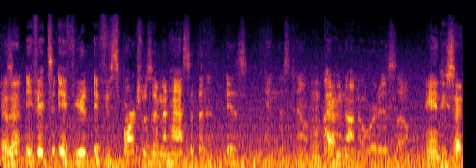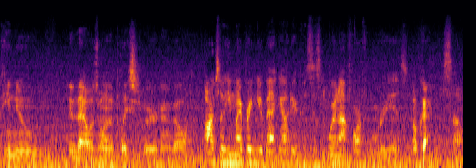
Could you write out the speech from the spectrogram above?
Is it? If it's if you if Sparks was in Manhasset, then it is in this town. I do not know where it is though. Andy said he knew that was one of the places we were gonna go. All right, so he might bring you back out here because we're not far from where he is. Okay. So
